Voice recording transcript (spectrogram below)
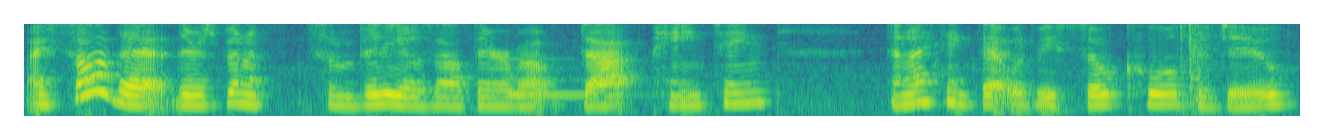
I saw that there's been a, some videos out there about dot painting, and I think that would be so cool to do.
